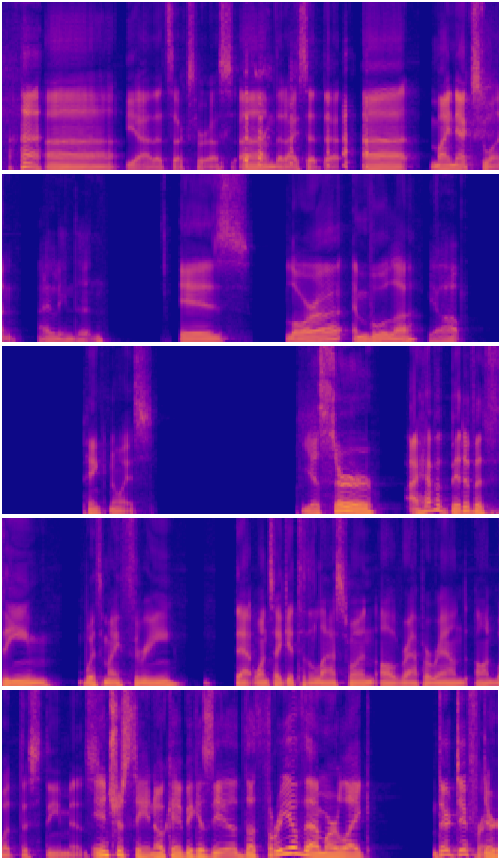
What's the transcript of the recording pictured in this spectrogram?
Uh, yeah, that sucks for us. Um, that I said that. Uh, my next one I leaned in. is Laura Mvula, Yup. Pink Noise. Yes, sir. I have a bit of a theme with my three that once I get to the last one, I'll wrap around on what this theme is. Interesting. Okay, because the the three of them are like they're different, they're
